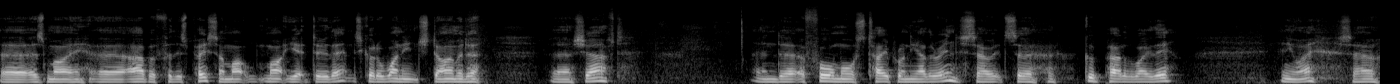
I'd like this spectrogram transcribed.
uh, as my uh, arbor for this piece. I might might yet do that. It's got a one inch diameter uh, shaft and uh, a four Morse taper on the other end, so it's a good part of the way there anyway so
